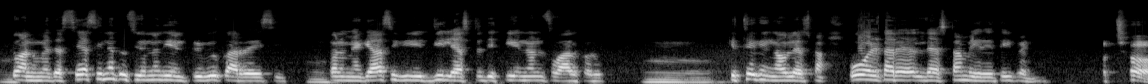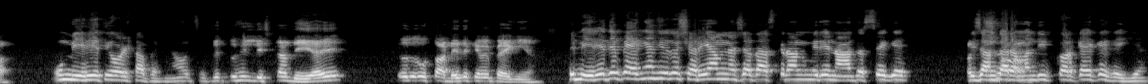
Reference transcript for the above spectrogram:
ਤੁਹਾਨੂੰ ਮੈਂ ਦੱਸਿਆ ਸੀ ਨਾ ਤੁਸੀਂ ਉਹਨਾਂ ਦੀ ਇੰਟਰਵਿਊ ਕਰ ਰਹੇ ਸੀ। ਤੁਹਾਨੂੰ ਮੈਂ ਕਿਹਾ ਸੀ ਵੀਰ ਜੀ ਲਿਸਟ ਦਿੱਤੀ ਇਹਨਾਂ ਨੂੰ ਸਵਾਲ ਕਰੋ। ਹੂੰ। ਕਿੱਥੇ ਗਈਆਂ ਉਹ ਲਿਸਟਾਂ ਉਹ ਉਲਟਾ ਲਿਸਟਾਂ ਮੇਰੇ ਤੇ ਹੀ ਪਈਆਂ ਅੱਛਾ। ਉਹ ਮੇਰੇ ਤੇ ਉਲਟਾ ਪਈਆਂ ਉਹ ਚੀਜ਼। ਵੀ ਤੁਸੀਂ ਲਿਸਟਾਂ ਦੇ ਆਏ ਤੇ ਉਹ ਉਹ ਤੁਹਾਡੇ ਤੇ ਕਿਵੇਂ ਪੈ ਗਈਆਂ? ਤੇ ਮੇਰੇ ਤੇ ਪੈ ਗਈਆਂ ਜਦੋਂ ਸ਼ਰੇਆਮ ਨਸ਼ਾ ਤਸਕਰਾਂ ਨੂੰ ਮੇਰੇ ਨਾਂ ਦੱਸੇ ਗਏ। ਵੀ ਜਨਤਾ ਅੱਛਾ। ਰਮਨਦੀਪ ਕੌਰ ਕਹਿ ਕੇ ਗਈ ਹੈ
